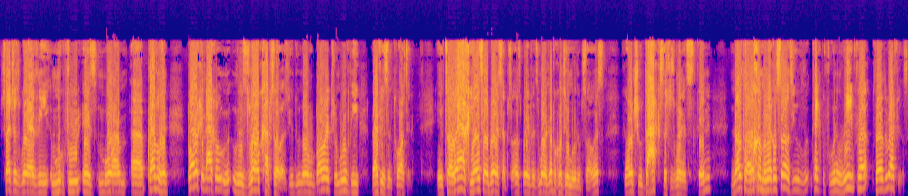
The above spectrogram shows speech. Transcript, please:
such as where the food is more uh, prevalent. You do no bora to remove the refuse and toss it. But if it's more difficult to remove the psolas, don't you dock, such as when it's thin. No you take the food and leave the, the, the refuse.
